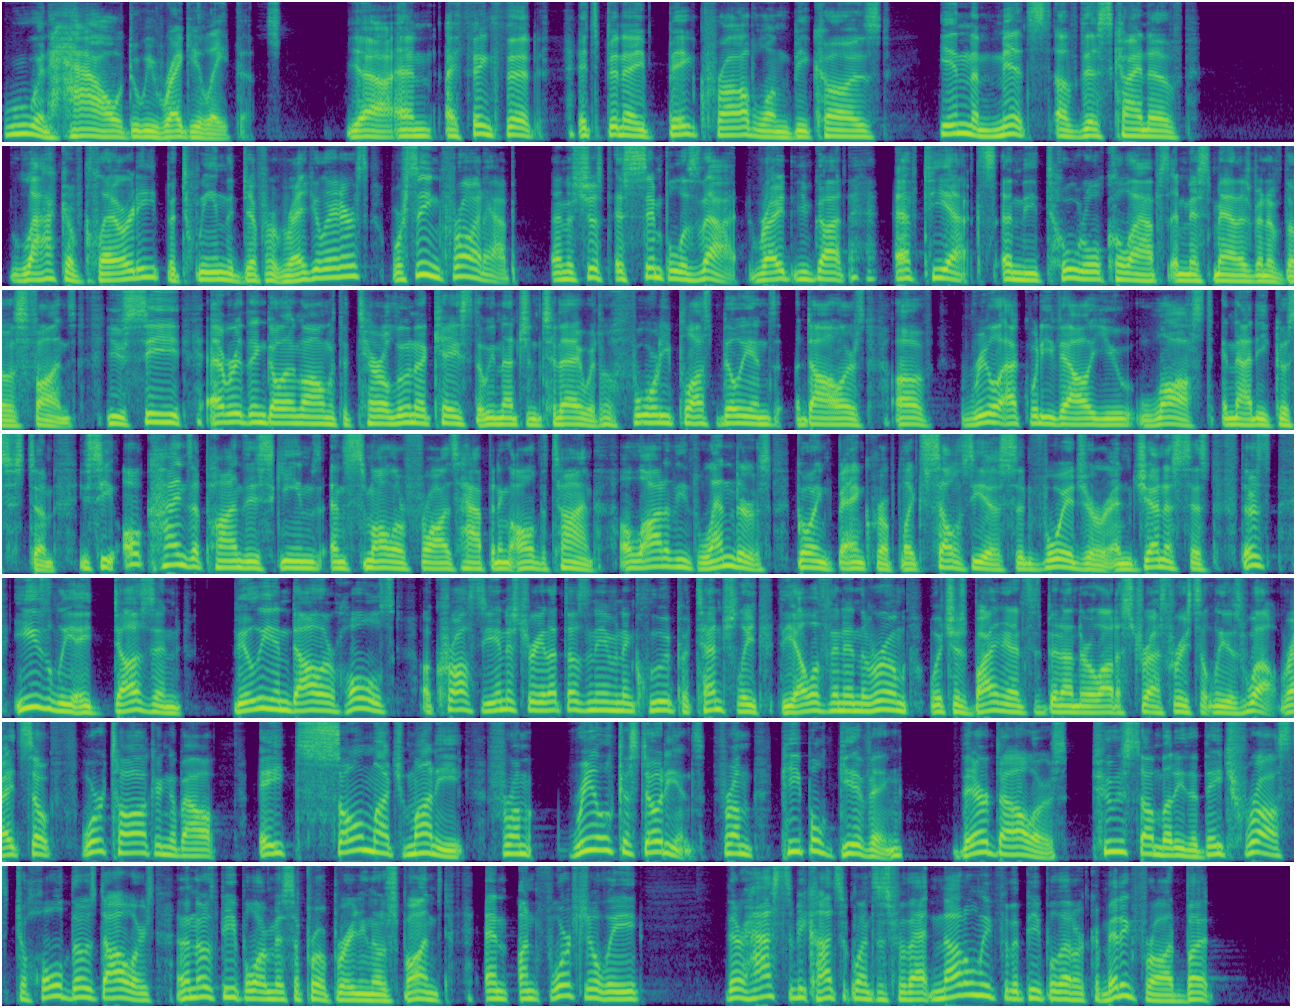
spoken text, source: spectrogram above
who and how do we regulate this? Yeah, and I think that it's been a big problem because in the midst of this kind of lack of clarity between the different regulators, we're seeing fraud happen. And it's just as simple as that, right? You've got FTX and the total collapse and mismanagement of those funds. You see everything going on with the Terra Luna case that we mentioned today with 40 plus billions of dollars of real equity value lost in that ecosystem. You see all kinds of Ponzi schemes and smaller frauds happening all the time. A lot of these lenders going bankrupt, like Celsius and Voyager and Genesis. There's easily a dozen billion dollar holes across the industry. And that doesn't even include potentially the elephant in the room, which is Binance has been under a lot of stress recently as well, right? So we're talking about a so much money from real custodians, from people giving their dollars to somebody that they trust to hold those dollars. And then those people are misappropriating those funds. And unfortunately, there has to be consequences for that, not only for the people that are committing fraud, but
